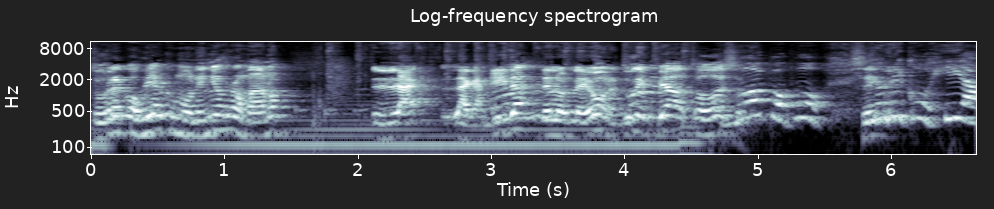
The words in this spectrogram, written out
tú recogías como niño romano la, la caquita de los leones, tú limpiabas todo eso. No, Popo. Sí. Yo recogía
